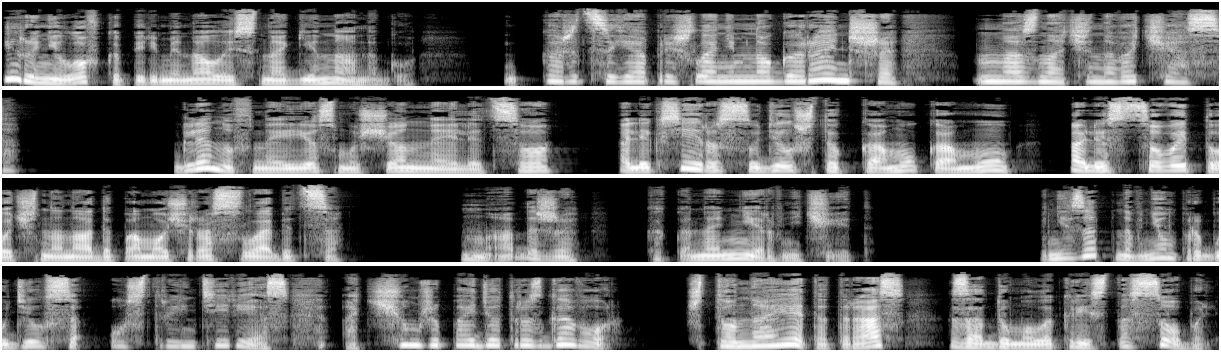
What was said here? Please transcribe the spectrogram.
Ира неловко переминалась с ноги на ногу. «Кажется, я пришла немного раньше назначенного часа». Глянув на ее смущенное лицо, Алексей рассудил, что кому-кому, а Лесцовой точно надо помочь расслабиться. Надо же, как она нервничает. Внезапно в нем пробудился острый интерес. О чем же пойдет разговор? Что на этот раз задумала Криста Соболь?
